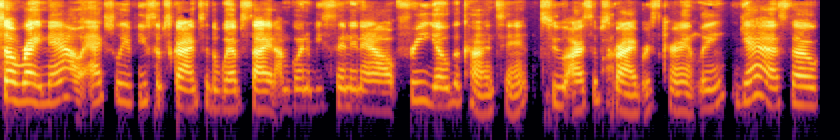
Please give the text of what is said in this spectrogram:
So right now, actually, if you subscribe to the website, I'm going to be sending out free yoga content to our subscribers currently. Yeah. So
